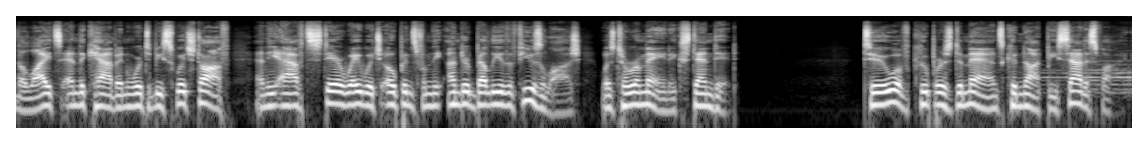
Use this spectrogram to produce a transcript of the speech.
The lights and the cabin were to be switched off, and the aft stairway, which opens from the underbelly of the fuselage, was to remain extended. Two of Cooper's demands could not be satisfied.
